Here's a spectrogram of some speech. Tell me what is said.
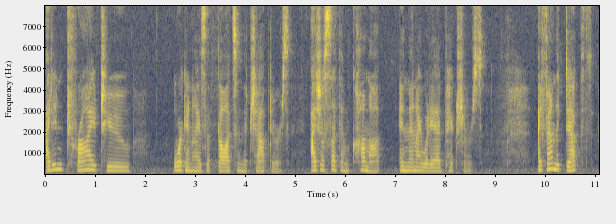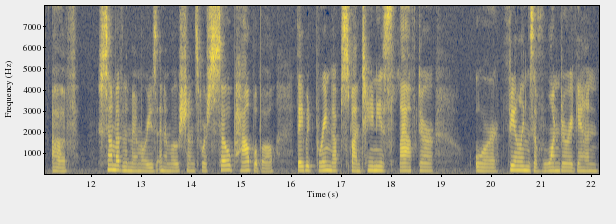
I didn't try to organize the thoughts in the chapters. I just let them come up and then I would add pictures. I found the depth of some of the memories and emotions were so palpable, they would bring up spontaneous laughter or feelings of wonder again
